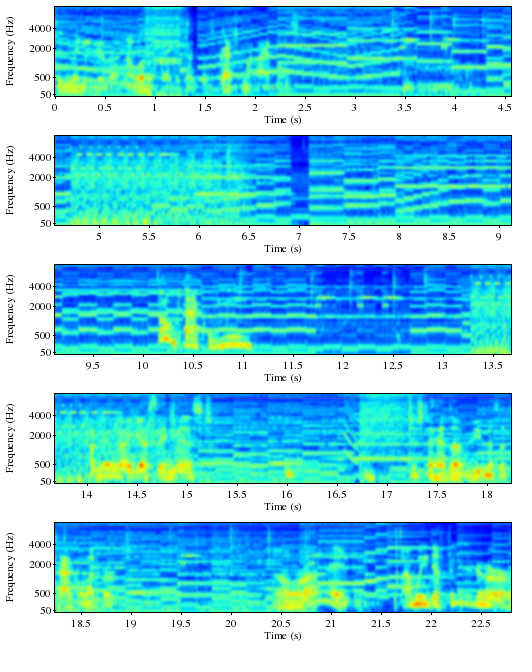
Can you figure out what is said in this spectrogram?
didn't mean to do that. I wasn't paying attention. Scratch my eyeballs. Don't tackle me! I mean, I guess they missed. Just a heads up, if you miss a tackle, that hurts. Alright. And uh, we defeated her.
